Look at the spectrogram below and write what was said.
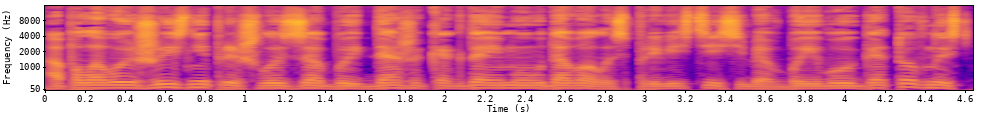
О половой жизни пришлось забыть, даже когда ему удавалось привести себя в боевую готовность,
